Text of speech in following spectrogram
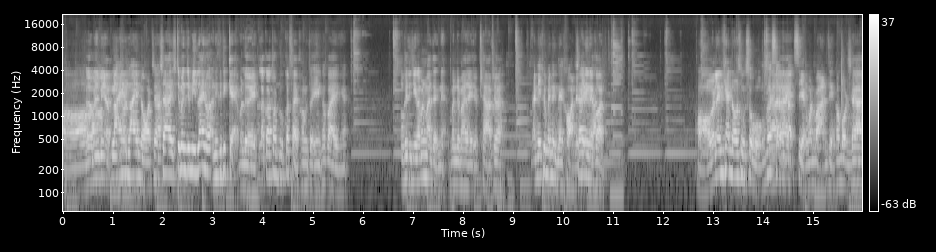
อ๋อเออมันจะมีแบบ ไล่ไล่โน้ตใช่ไหม ใช่จะมันจะมีไล่โน้ตอันนี้คือที่แกะมาเลย แล้วก็ท่อนทุกก็ใส่ความเป็นตัวเองเข้าไปอย่างเงี้ย โอเคจริงๆแล้วมันมาจากเนี่ยมันจะมาจาก F sharp ใช่ป่ะอันนี้คือเป็นหนึ่งในคอร์ดใช่นี่นะก่อนอ๋อก็เล่นแค่โน้ตสูงๆ เพื่อเสริมใช่ แบบเสียงหวานๆ เสียงข้างบนใช่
